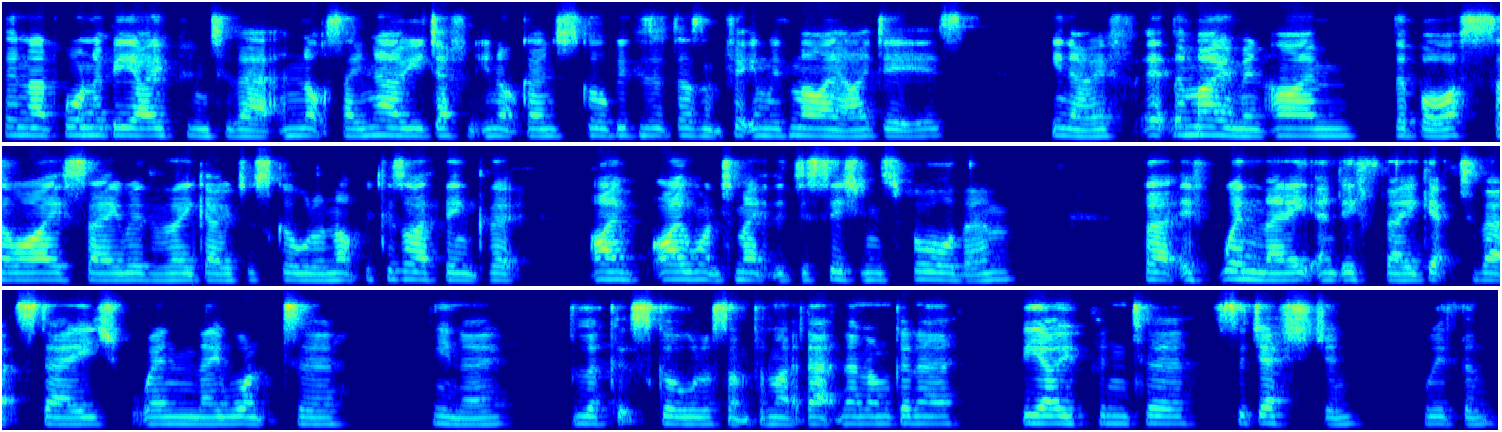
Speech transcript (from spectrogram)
then i'd want to be open to that and not say no you're definitely not going to school because it doesn't fit in with my ideas. You know if at the moment i'm the boss so i say whether they go to school or not because i think that i, I want to make the decisions for them but if when they and if they get to that stage when they want to you know look at school or something like that then i'm going to be open to suggestion with them.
